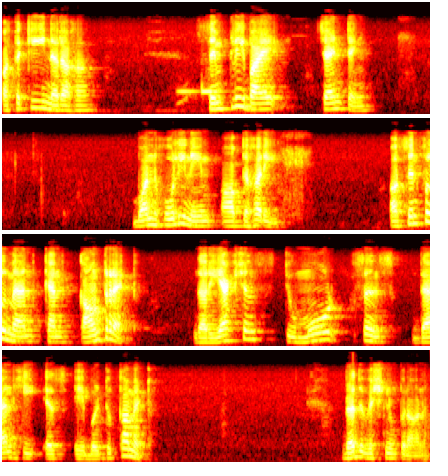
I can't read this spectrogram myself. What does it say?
pataki naraha simply by chanting one holy name of the hari a sinful man can counteract the reactions to more sins than he is able to commit. Brother Vishnu Purana.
